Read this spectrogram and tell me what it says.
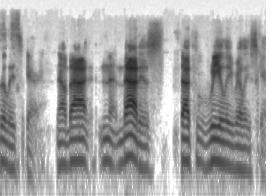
really scary. Now that that is that's really really scary,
